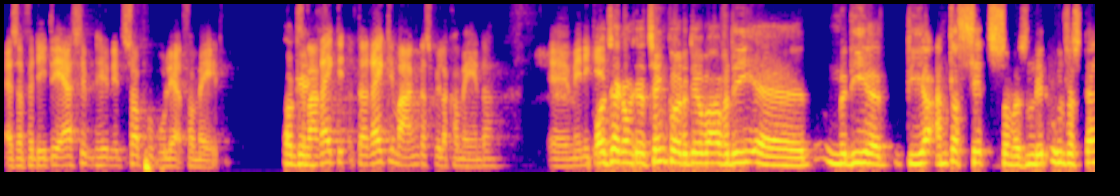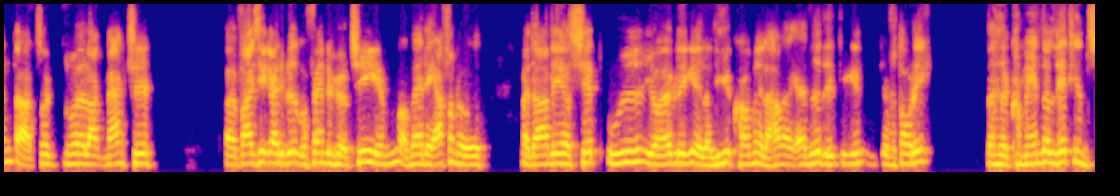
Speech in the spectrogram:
Altså fordi det er simpelthen et så populært format. Okay. Så der er, rigtig, der er rigtig mange, der spiller Commander. Øh, men igen... Grunden til, at jeg kom til at tænke på det, det var bare fordi, øh, med de her, de her andre sæt, som er sådan lidt uden for standard, så nu har jeg lagt mærke til, og jeg faktisk ikke rigtig ved, hvor fanden det hører til hjemme, og hvad det er for noget. Men der er det her sæt ude i øjeblikket, eller lige er kommet, eller har været, jeg ved det, jeg forstår det ikke, der hedder Commander Legends.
